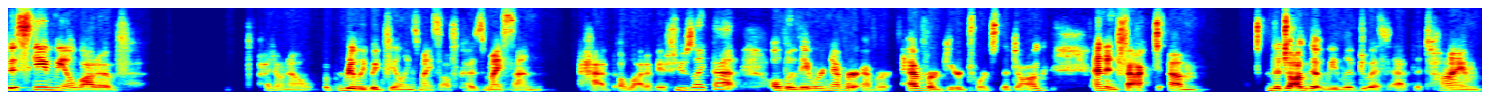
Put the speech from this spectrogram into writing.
this gave me a lot of, I don't know, really big feelings myself because my son had a lot of issues like that, although they were never, ever, ever geared towards the dog. And in fact, um, the dog that we lived with at the time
